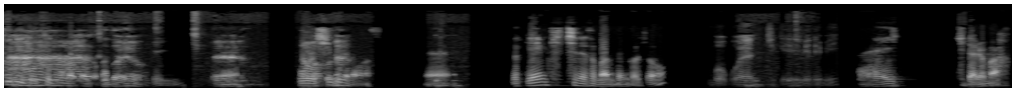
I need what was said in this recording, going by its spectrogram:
2D 아, 도트가 그거요? 게임 예. 9월 나왔구나. 10일에 나왔어. 예. 그 게임 키친에서 만든 거죠. 뭐 뭐였지 게임 이름이? 에이, 기다려봐.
